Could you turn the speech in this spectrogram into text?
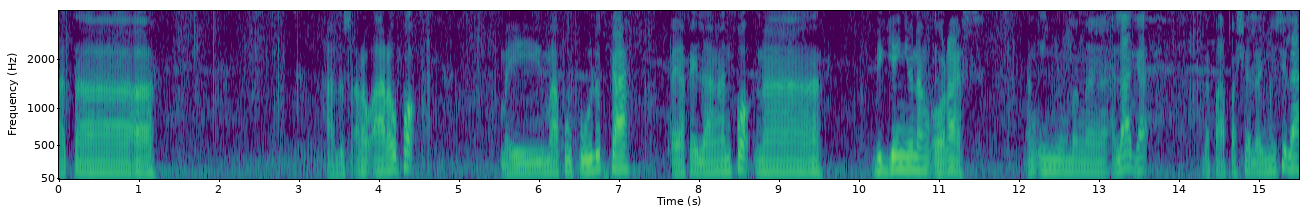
At ah, halos araw-araw po may mapupulot ka kaya kailangan po na bigyan nyo ng oras ang inyong mga alaga napapasyalan nyo sila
